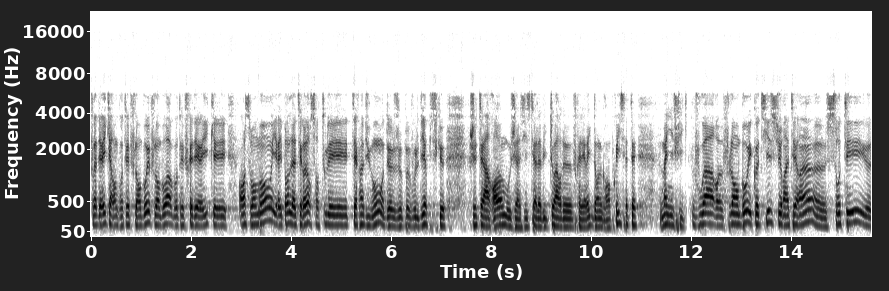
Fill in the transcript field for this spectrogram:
Frédéric a rencontré Flambeau et Flambeau a rencontré Frédéric. Et en ce moment, ils répandent la terreur sur tous les terrains du monde, je peux vous le dire, puisque j'étais à Rome où j'ai assisté à la victoire de Frédéric dans le Grand Prix. C'était magnifique. Voir euh, Flambeau et Cotier sur un terrain, euh, sauter, euh,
